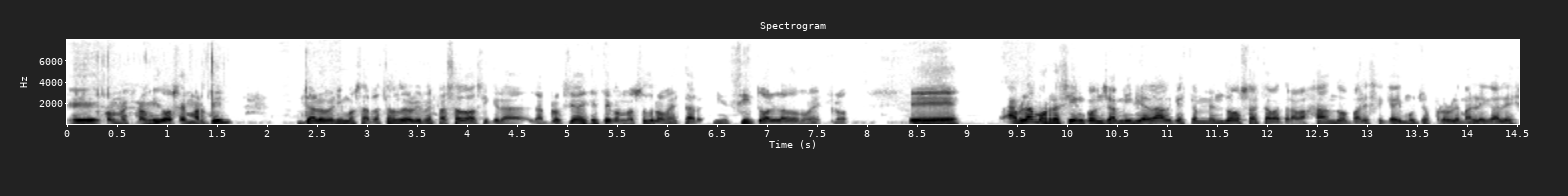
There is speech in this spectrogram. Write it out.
eh, con nuestro amigo San Martín. Ya lo venimos arrastrando el viernes pasado, así que la, próxima vez que esté con nosotros va a estar in situ al lado nuestro. hablamos recién con Yamil Haddad, que está en Mendoza, estaba trabajando, parece que hay muchos problemas legales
